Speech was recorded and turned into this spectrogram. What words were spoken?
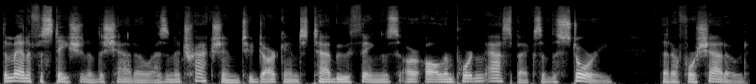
the manifestation of the shadow as an attraction to dark and taboo things are all important aspects of the story that are foreshadowed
